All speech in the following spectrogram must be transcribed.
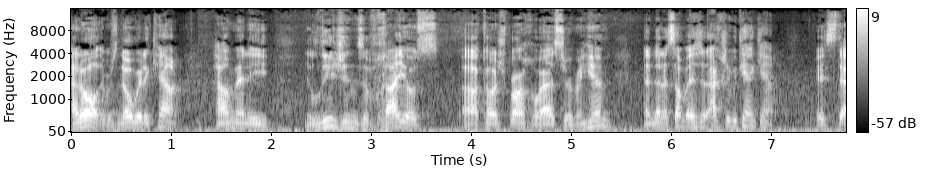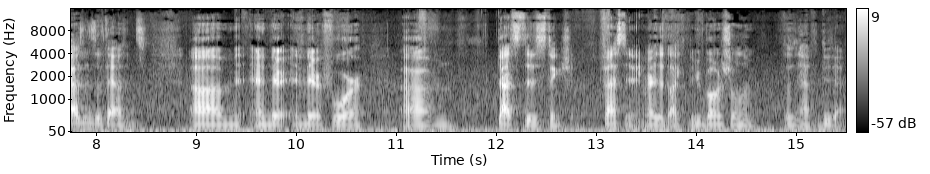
at all. There was no way to count how many legions of chayos uh, Kadosh Baruch Hu has serving him, and then at some point they said, actually, we can't count. It's thousands of thousands, um, and there, and therefore um, that's the distinction. Fascinating, right? That like the Ribono shel Olam doesn't have to do that,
